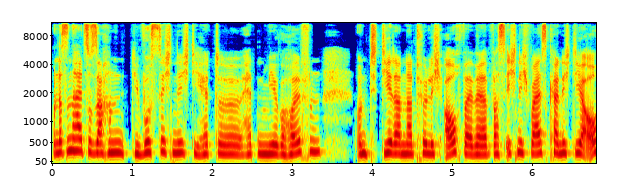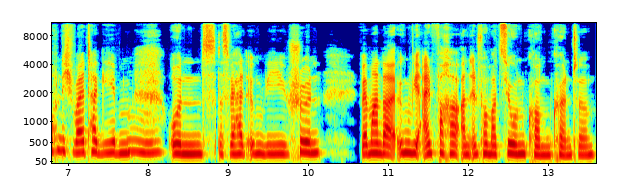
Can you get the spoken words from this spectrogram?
Und das sind halt so Sachen, die wusste ich nicht, die hätte, hätten mir geholfen und dir dann natürlich auch, weil was ich nicht weiß, kann ich dir auch nicht weitergeben. Mhm. Und das wäre halt irgendwie schön, wenn man da irgendwie einfacher an Informationen kommen könnte.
